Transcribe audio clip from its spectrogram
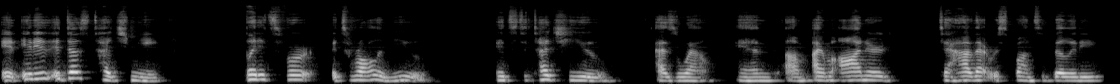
It, it, it does touch me but it's for it's for all of you. It's to touch you as well. And um, i'm honored to have that responsibility.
